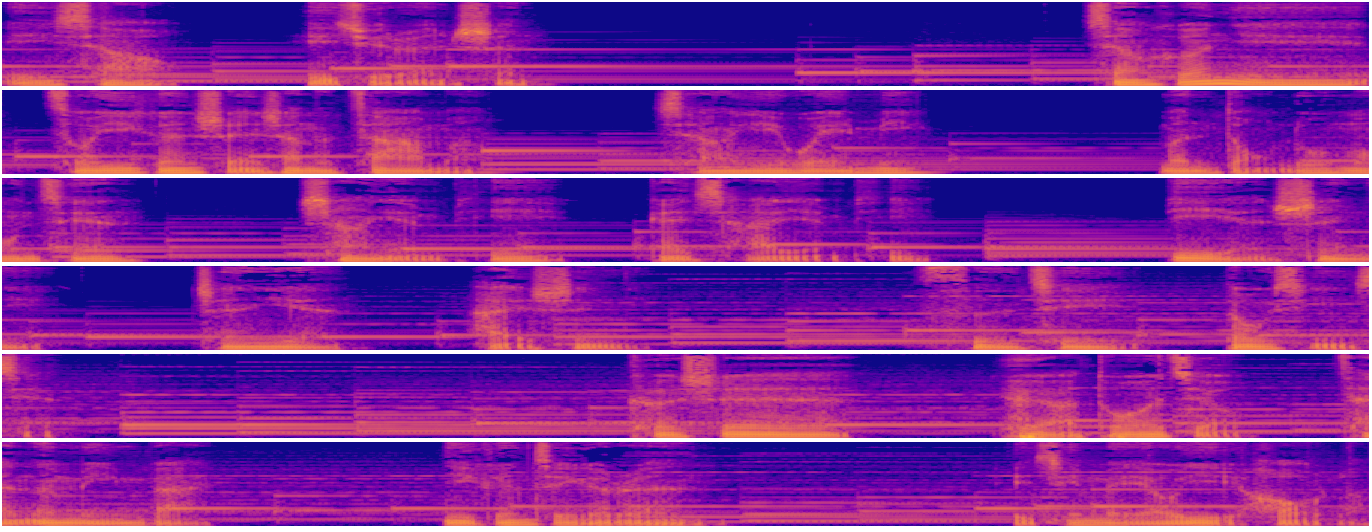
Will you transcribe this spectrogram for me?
一笑一句人生。想和你做一根绳上的蚱蜢，相依为命，懵懂入梦间。上眼皮盖下眼皮，闭眼是你，睁眼还是你，四季都新鲜。可是，又要多久才能明白，你跟这个人已经没有以后了？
